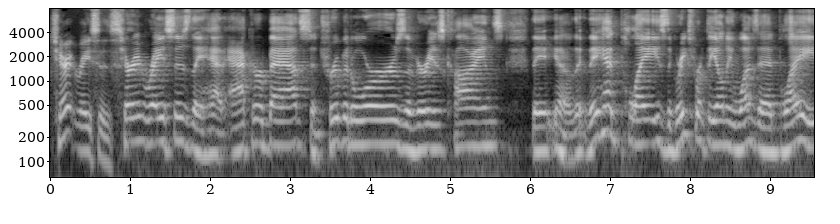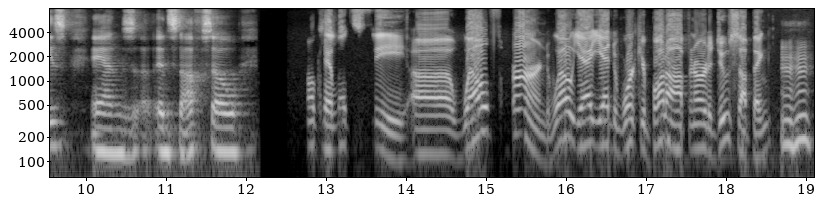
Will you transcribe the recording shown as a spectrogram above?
Chariot races. chariot races. They had acrobats and troubadours of various kinds. They, you know, they, they had plays. The Greeks weren't the only ones that had plays and and stuff. So Okay, let's see. Uh, wealth earned. Well, yeah, you had to work your butt off in order to do something. Mm-hmm.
